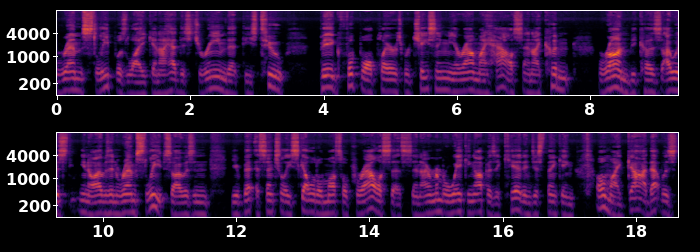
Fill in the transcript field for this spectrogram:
REM sleep was like. And I had this dream that these two big football players were chasing me around my house and I couldn't run because I was, you know, I was in REM sleep. So I was in essentially skeletal muscle paralysis. And I remember waking up as a kid and just thinking, oh my God, that was,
